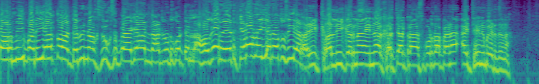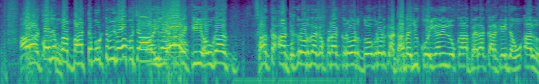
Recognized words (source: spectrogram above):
ਗਰਮੀ ਬੜੀ ਆ ਤੁਹਾਡੇ ਵੀ ਨੁਕਸ ਨੁਕਸ ਪੈ ਗਿਆ ਨਟ ਨੁੱਟ ਕੋ ਢਿੱਲਾ ਹੋ ਗਿਆ ਰੇਟ ਕਿਹੜਾ ਦੇਈ ਜਾਂਦੇ ਤੁਸੀਂ ਯਾਰ? ਭਾਜੀ ਖਾਲੀ ਕਰਨਾ ਇੰਨਾ ਖਰਚਾ ਟਰਾਂਸਪੋਰਟ ਦਾ ਪੈਣਾ ਇੱਥੇ ਹੀ ਨਿਬੇੜ ਦੇਣਾ। ਆ ਕੁਝ ਬੱਟ ਬੁੱਟ ਵੀ ਲਓ ਬਚਾ ਵੀ ਯਾਰ ਲਓ। ਕੀ ਹੋਊਗਾ? 7-8 ਕਰੋੜ ਦਾ ਕੱਪੜਾ ਕਰੋੜ 2 ਕਰੋੜ ਘਾਟਾ ਪੈ ਜੂ ਕੋਈ ਗੱਲ ਨਹੀਂ ਲੋਕਾਂ ਦਾ ਫਾਇਦਾ ਕਰਕੇ ਹੀ ਜਾਊਂ। ਆ ਲਓ।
